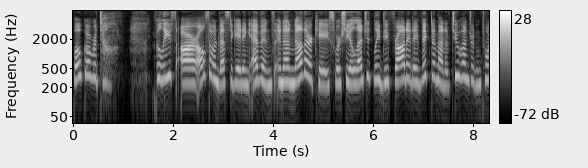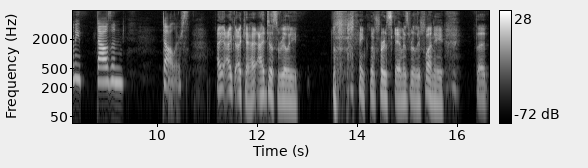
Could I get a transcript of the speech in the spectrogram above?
Boko Raton. Police are also investigating Evans in another case where she allegedly defrauded a victim out of $220,000. I, I okay. I, I just really think the first scam is really funny. That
